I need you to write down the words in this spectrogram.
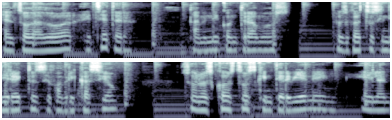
el soldador, etc. También encontramos los gastos indirectos de fabricación. Son los costos que intervienen en la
